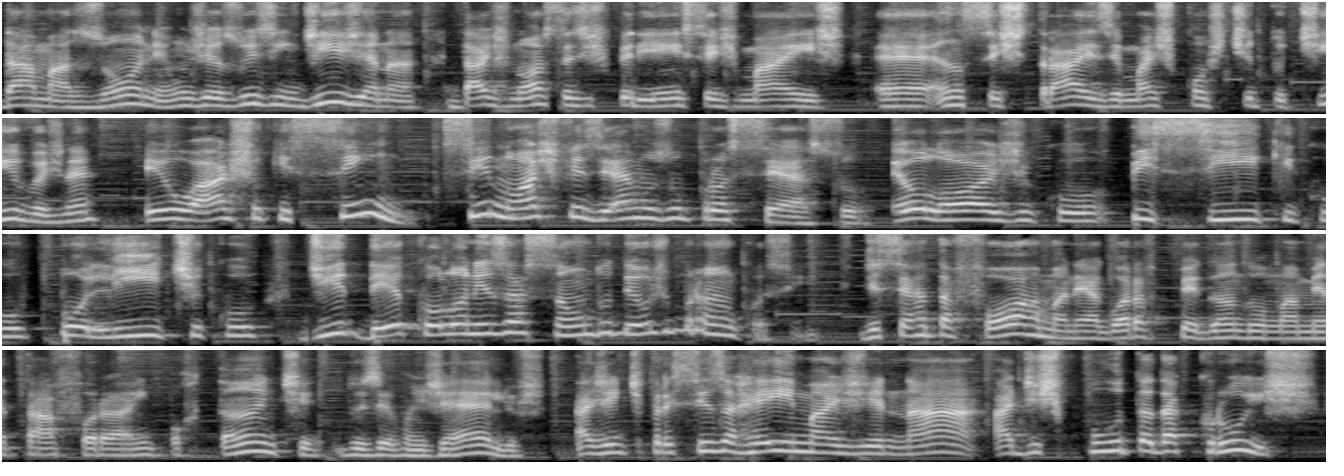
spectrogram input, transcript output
da Amazônia, um Jesus indígena das nossas experiências mais é, ancestrais e mais constitutivas, né? Eu acho que sim, se nós fizermos um processo teológico, psíquico, político de decolonização do Deus branco, assim. De certa forma, né, agora pegando uma metáfora importante dos evangelhos, a gente precisa reimaginar a disputa da cruz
